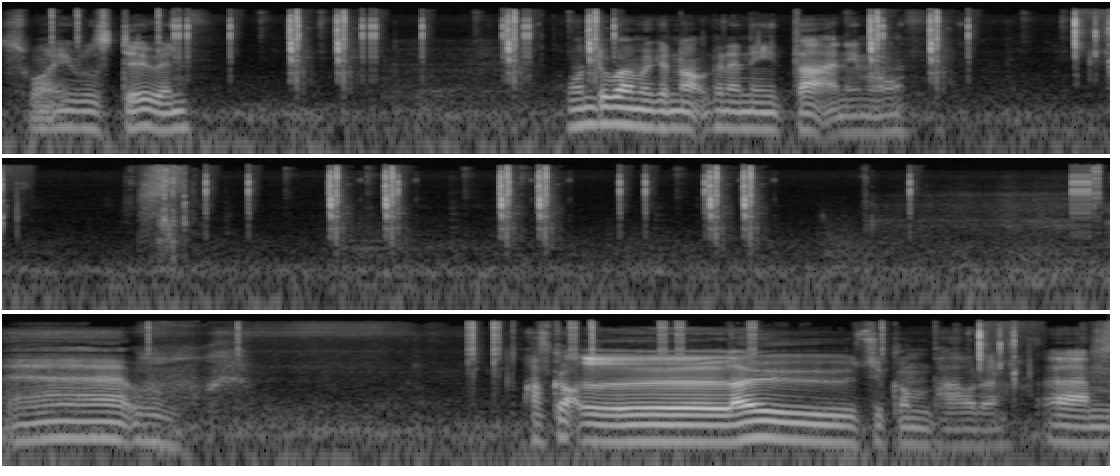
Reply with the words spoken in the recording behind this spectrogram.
That's what he was doing. Wonder when we're not going to need that anymore. Uh. I've got loads of gunpowder. Um,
